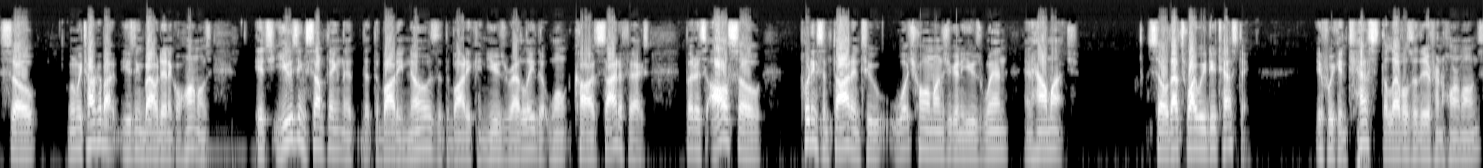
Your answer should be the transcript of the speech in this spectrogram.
So when we talk about using bioidentical hormones, it's using something that, that the body knows that the body can use readily that won't cause side effects, but it's also putting some thought into which hormones you're going to use when and how much. So that's why we do testing. If we can test the levels of the different hormones,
